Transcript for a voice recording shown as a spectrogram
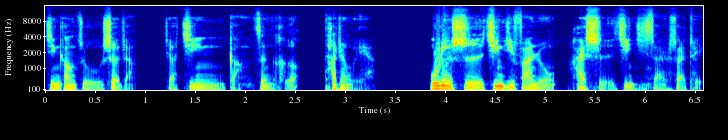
金刚组社长叫金港正和，他认为啊，无论是经济繁荣还是经济衰衰退，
